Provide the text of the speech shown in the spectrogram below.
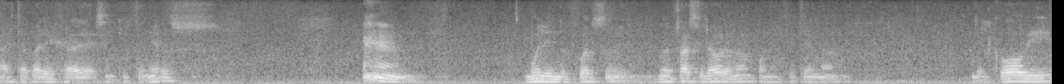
a esta pareja de sanquistaneros. Muy lindo esfuerzo, no es fácil ahora, ¿no? Con este tema del COVID.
